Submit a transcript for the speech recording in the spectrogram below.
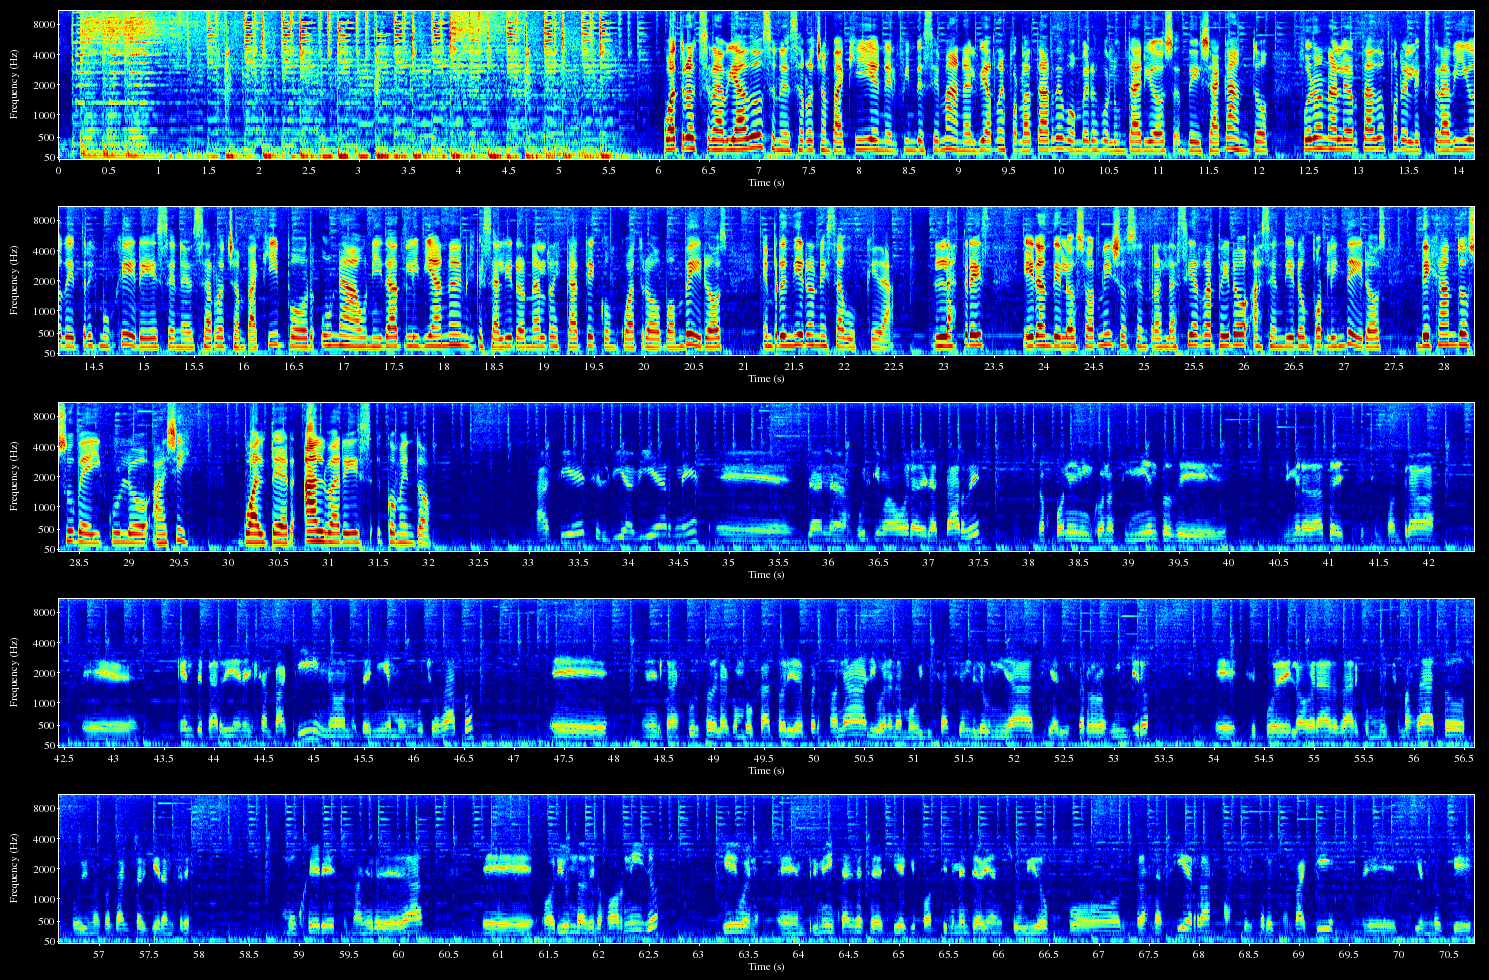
Cuatro extraviados en el Cerro Champaquí en el fin de semana. El viernes por la tarde, bomberos voluntarios de Yacanto fueron alertados por el extravío de tres mujeres en el Cerro Champaquí por una unidad liviana en el que salieron al rescate con cuatro bomberos. Emprendieron esa búsqueda. Las tres eran de los hornillos en Tras la Sierra, pero ascendieron por linderos, dejando su vehículo allí. Walter Álvarez comentó. Así es, el día viernes, eh, ya en las últimas horas de la tarde, nos ponen en conocimiento de primera data de que se encontraba eh, gente perdida en el Champaquí, no, no teníamos muchos datos. Eh, en el transcurso de la convocatoria de personal y bueno, la movilización de la unidad hacia el Cerro Los Linderos, se puede lograr dar con mucho más datos, pudimos contactar que eran tres mujeres mayores de edad, oriundas de los hornillos, que bueno, en primera instancia se decía que posiblemente habían subido por tras la sierra hacia el Cerro Champaquí, eh, siendo que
